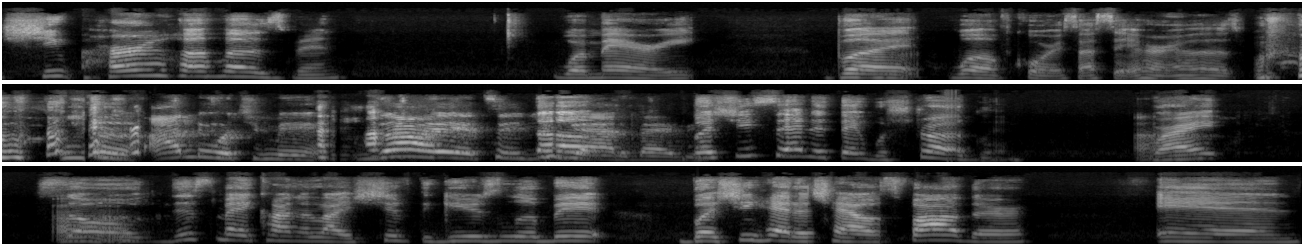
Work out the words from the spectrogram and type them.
she her and her husband were married, but well, of course, I said her and her husband. I knew what you meant. Go ahead. You So, got it, baby. but she said that they were struggling. Uh-huh. right? So Uh-huh. this may kind of like shift the gears a little bit, but she had a child's father, and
